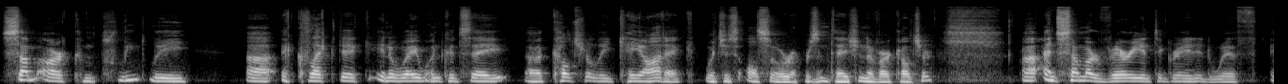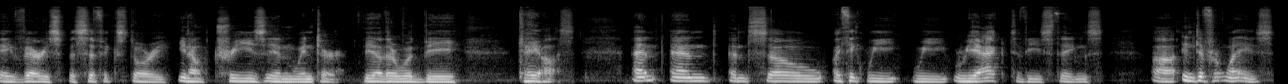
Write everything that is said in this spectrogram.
Some are completely uh, eclectic, in a way one could say uh, culturally chaotic, which is also a representation of our culture. Uh, and some are very integrated with a very specific story, you know, trees in winter. The other would be chaos and and and so I think we we react to these things uh, in different ways,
